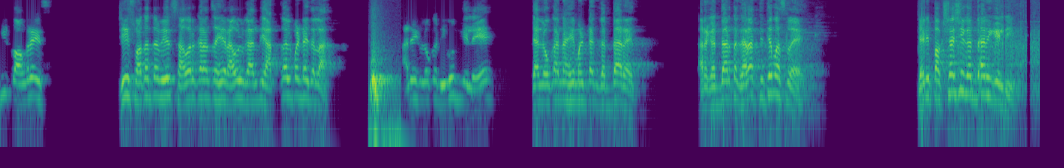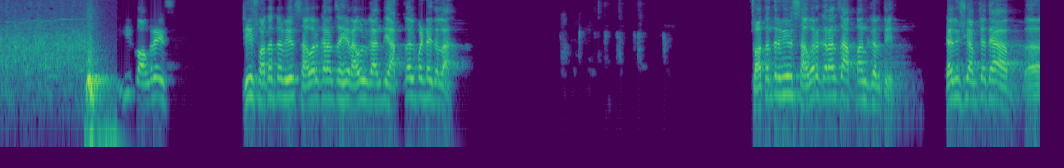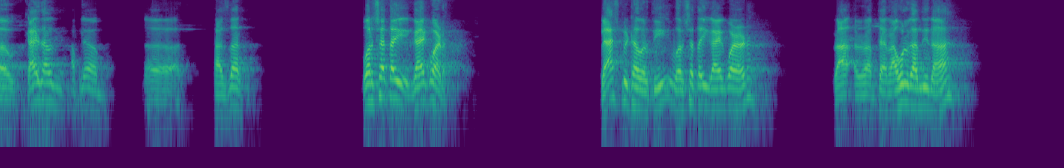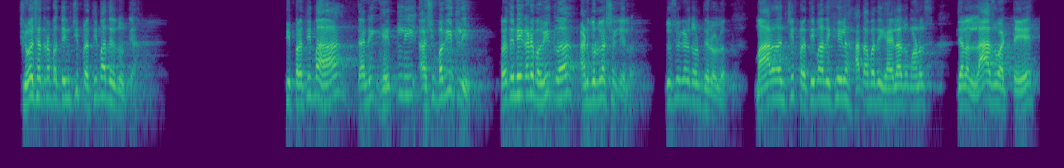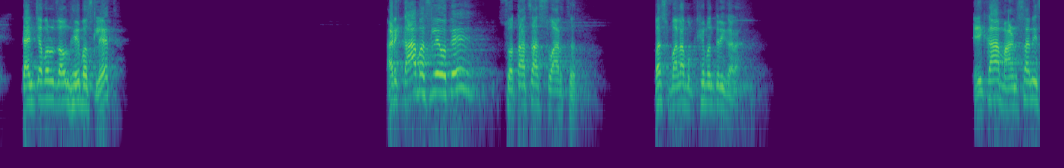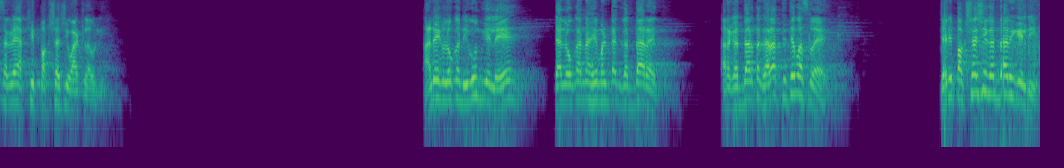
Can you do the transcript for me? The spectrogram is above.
ही काँग्रेस जे स्वातंत्र्यवीर सावरकरांचं हे राहुल गांधी अक्कल पण नाही त्याला. अनेक लोक निघून गेले. त्या लोकांना हे म्हणतात गद्दार आहेत. अरे गद्दार तर घरात तिथे बसलाय. ज्यांनी पक्षाशी गद्दारी केली. ही काँग्रेस जे स्वातंत्र्यवीर सावरकरांचं हे राहुल गांधी अक्कल पण नाही त्याला स्वातंत्र्यवीर सावरकरांचा अपमान करते. त्या दिवशी आमच्या त्या काय झालं आपल्या खासदार. वर्षाताई गायकवाड. व्यासपीठावरती वर्षाताई गायकवाड रा- रा- त्या राहुल गांधींना शिवछत्रपतींची प्रतिमा देत होत्या. ती प्रतिमा त्यांनी घेतली अशी बघितली प्रतिमेकडे बघितलं आणि दुर्लक्ष केलं. दुसरीकडे तोंड फिरवलं. महाराजांची प्रतिमा देखील हातामध्ये घ्यायला जो माणूस ज्याला लाज वाटते त्यांच्याबरोबर जाऊन हे बसलेत. आणि का बसले होते? स्वतःचा स्वार्थ. बस मला मुख्यमंत्री करा. एका माणसाने सगळे अख्खी पक्षाची वाट लावली. अनेक लोक निघून गेले. त्या लोकांना हे म्हणतात गद्दार आहेत. अरे गद्दार तर घरात तिथे बसलाय. ज्यांनी पक्षाशी गद्दारी केली.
